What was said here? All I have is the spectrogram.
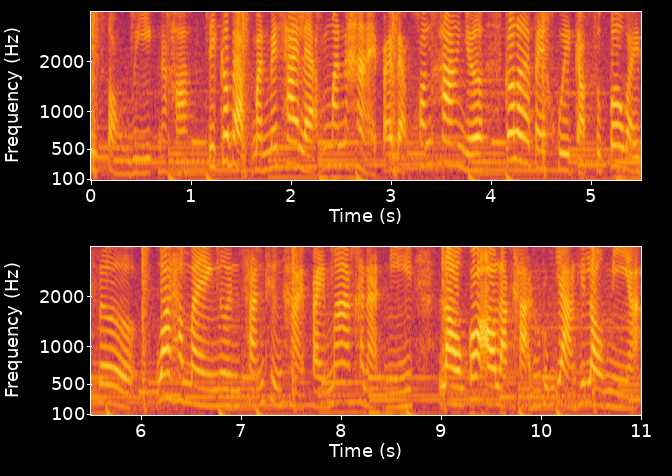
ทุกๆ 2 วีคนะคะ ติ๊กก็แบบมันไม่ใช่แล้ว มันหายไปแบบค่อนข้างเยอะ ก็เลยไปคุยกับซูเปอร์วิเซอร์ว่าทำไมเงินฉันถึงหายไปมากขนาดนี้ เราก็เอาหลักฐานทุกๆ อย่างที่เรามีอะ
